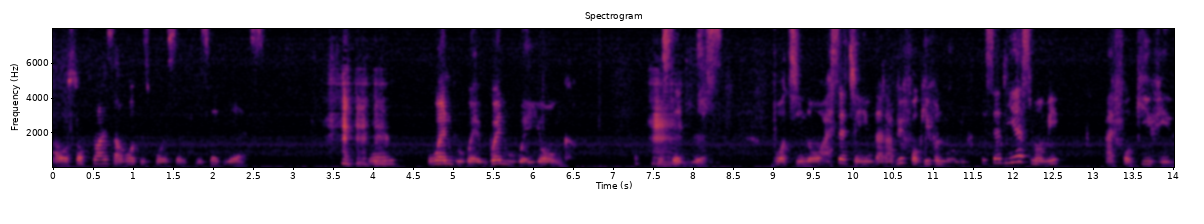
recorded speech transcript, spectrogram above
I was surprised at what this boy said. He said, "Yes." when when we were when we were young, he said hmm. yes. But you know, I said to him that have you forgiven mommy? He said, Yes, mommy, I forgive you.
